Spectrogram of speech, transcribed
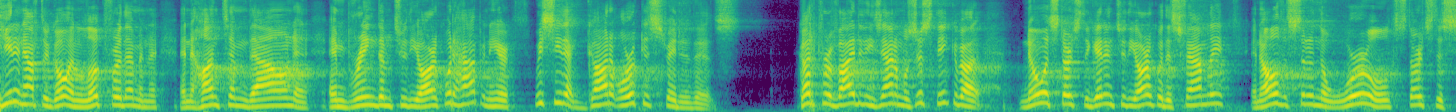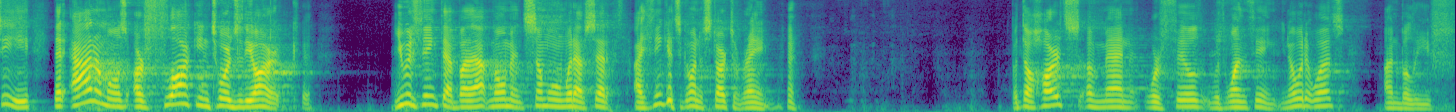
he didn't have to go and look for them and, and hunt them down and, and bring them to the ark. What happened here? We see that God orchestrated this. God provided these animals. Just think about it. Noah starts to get into the ark with his family, and all of a sudden the world starts to see that animals are flocking towards the ark. You would think that by that moment someone would have said, I think it's going to start to rain. But the hearts of men were filled with one thing. You know what it was? Unbelief.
